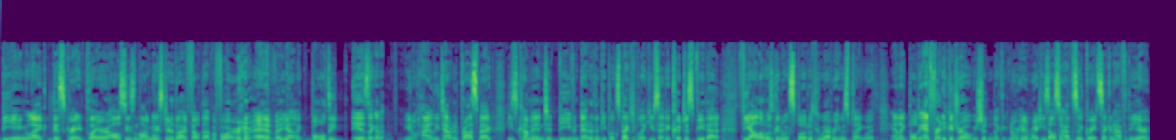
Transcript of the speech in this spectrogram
being like this great player all season long next year. Though I've felt that before. and, but yeah, like Boldy is like a you know highly touted prospect. He's come in to be even better than people expected. But like you said, it could just be that Fiala was going to explode with whoever he was playing with, and like Boldy and Freddie Gaudreau. We shouldn't like ignore him, right? He's also had this like, great second half of the year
